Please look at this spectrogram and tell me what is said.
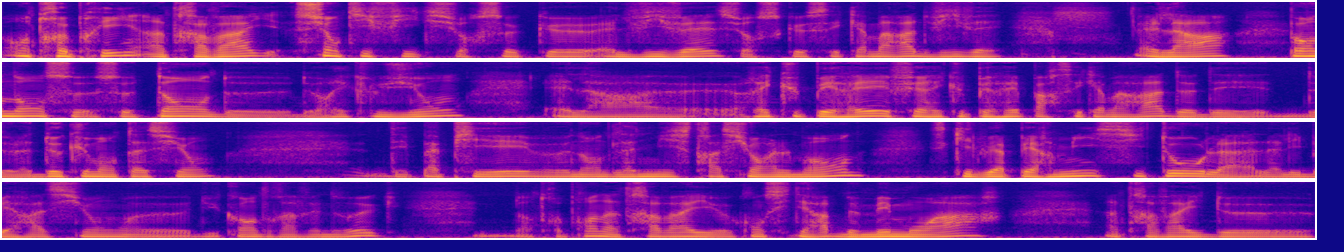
entrepris un travail scientifique sur ce qu'elle vivait, sur ce que ses camarades vivaient. Elle a, pendant ce, temps de, réclusion, elle a euh, récupéré, fait récupérer par ses camarades de la documentation, des papiers venant de l'administration allemande, ce qui lui a permis, sitôt la, libération euh, du camp de Ravensbrück, d'entreprendre un travail considérable de mémoire, un travail de,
